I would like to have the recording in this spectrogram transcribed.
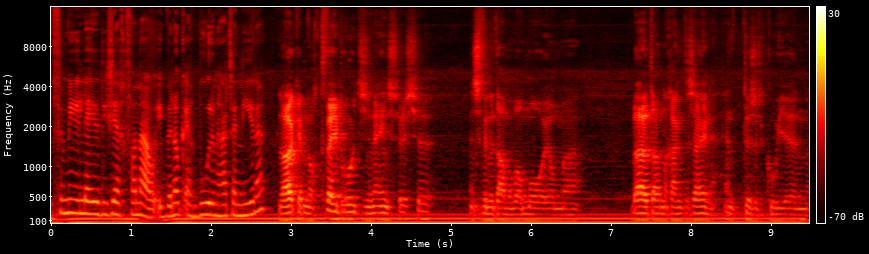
familieleden die zeggen van nou, ik ben ook echt boer in hart en nieren? Nou, ik heb nog twee broertjes en één zusje. En ze vinden het allemaal wel mooi om uh, buiten aan de gang te zijn. En tussen de koeien. En, uh,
